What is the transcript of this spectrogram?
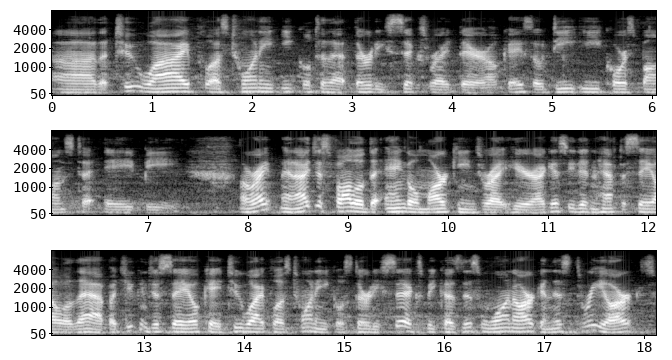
uh, the 2y plus 20 equal to that 36 right there. Okay, so DE corresponds to AB. All right, and I just followed the angle markings right here. I guess you didn't have to say all of that, but you can just say, okay, 2y plus 20 equals 36 because this one arc and this three arcs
